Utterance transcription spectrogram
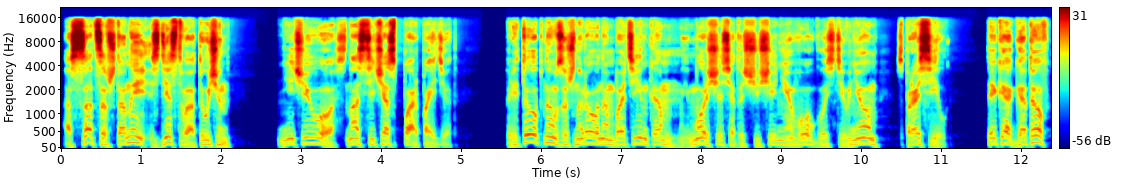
А ссаться в штаны с детства отучен». «Ничего, с нас сейчас пар пойдет». Притопнув зашнурованным ботинком и морщась от ощущения волглости в нем, спросил. «Ты как, готов?»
